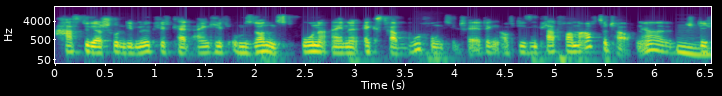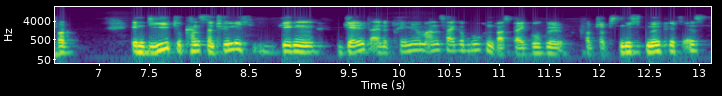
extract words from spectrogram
hast du ja schon die Möglichkeit, eigentlich umsonst, ohne eine extra Buchung zu tätigen, auf diesen Plattformen aufzutauchen. Ja? Mhm. Stichwort Indeed, du kannst natürlich gegen Geld eine Premium-Anzeige buchen, was bei Google for Jobs nicht möglich ist.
